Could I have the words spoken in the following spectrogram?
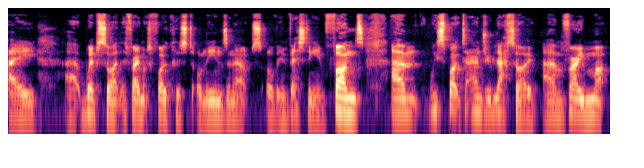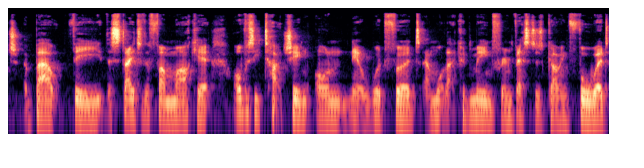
a uh, website that's very much focused on the ins and outs of investing in funds. Um, we spoke to Andrew Latto um, very much about the the state of the fund market, obviously touching on Neil Woodford and what that could mean for investors going forward.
